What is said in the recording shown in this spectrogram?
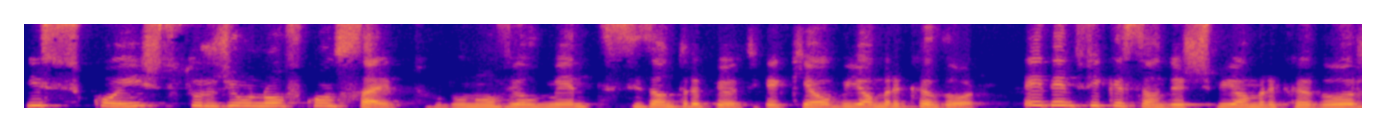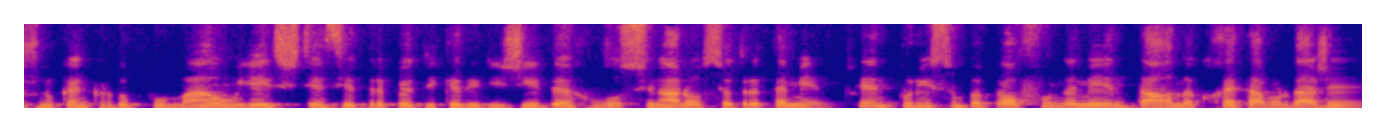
Isso, com isto surgiu um novo conceito, um novo elemento de decisão terapêutica, que é o biomarcador. A identificação destes biomarcadores no câncer do pulmão e a existência terapêutica dirigida revolucionaram o seu tratamento, tendo por isso um papel fundamental na correta abordagem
